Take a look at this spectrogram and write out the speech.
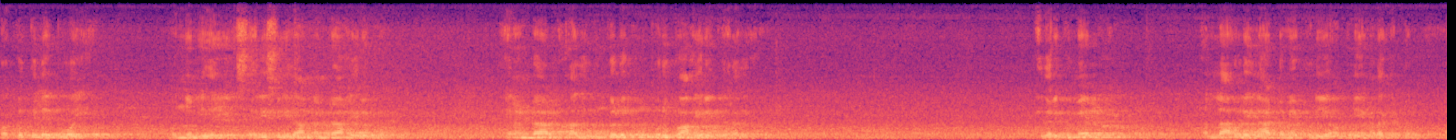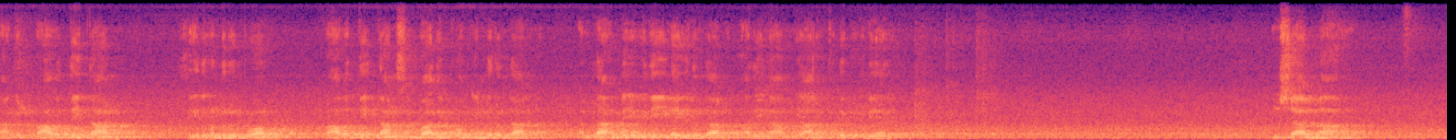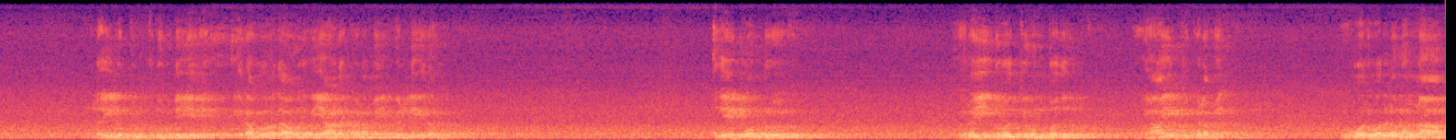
பக்கத்திலே போய் கொஞ்சம் இதை சரி செய்தால் நன்றாக இருக்கும். ஏனென்றால் அது உங்களுக்கும் பொறுப்பாக இருக்கிறது. இதற்கு மேல் அல்லாஹுடைய நாட்டம் எப்படியோ அப்படியே நடக்கட்டும். நாங்கள் பாவத்தை தான் செய்து கொண்டிருப்போம் பாவத்தை தான் சம்பாதிப்போம் என்றிருந்தால் அல்லாஹுடைய விதியில் இருந்தால் அதை நாம் யாரும் தடுக்க முடியாது. இன்ஷா அல்லா லைலத்துல் இரவு அதாவது வியாழக்கிழமை வெள்ளி இரவு அதே போன்று பிறை இருபத்தி ஒன்பது ஞாயிற்றுக்கிழமை. ஒவ்வொரு வருடமும் நாம்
